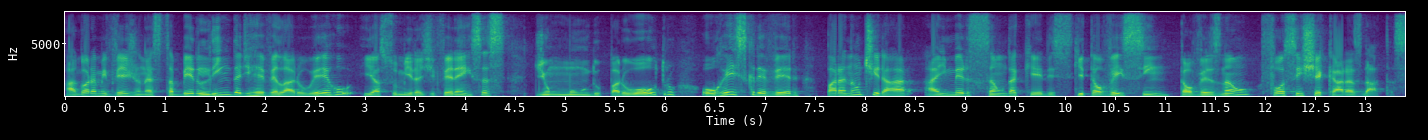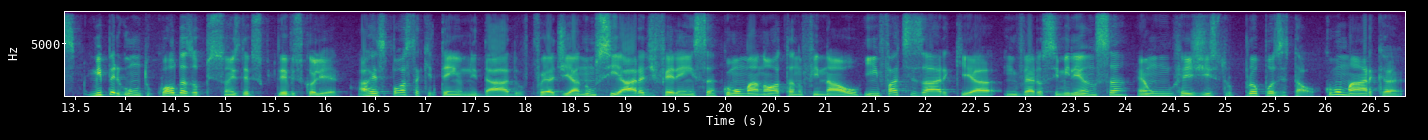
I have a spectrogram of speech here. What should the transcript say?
agora me vejo nesta berlinda de revelar o erro e assumir as diferenças diferenças de um mundo para o outro ou reescrever para não tirar a imersão daqueles que talvez sim, talvez não, fossem checar as datas. Me pergunto qual das opções devo, devo escolher. A resposta que tenho me dado foi a de anunciar a diferença como uma nota no final e enfatizar que a inverossimilhança é um registro proposital, como marca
